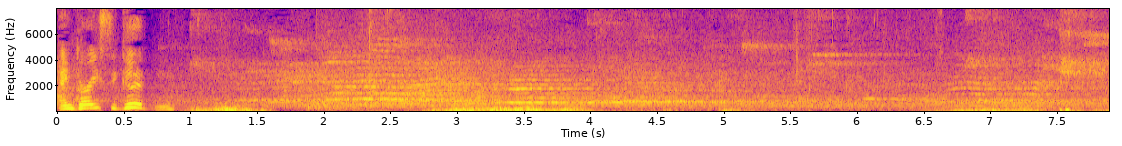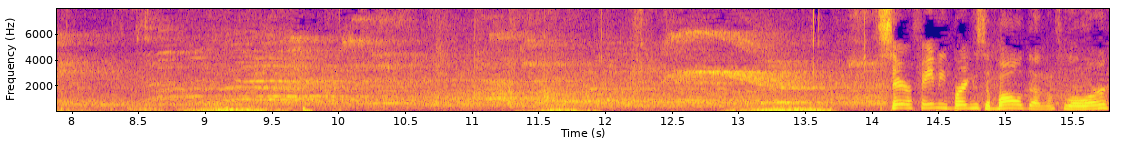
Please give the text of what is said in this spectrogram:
and Gracie Gooden. Serafini brings the ball down the floor.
